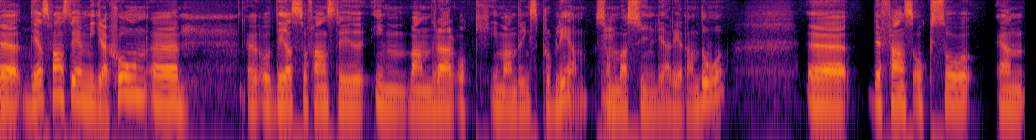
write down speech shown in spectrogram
Eh, dels fanns det ju migration eh, och dels så fanns det ju invandrar och invandringsproblem som mm. var synliga redan då. Eh, det fanns också en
